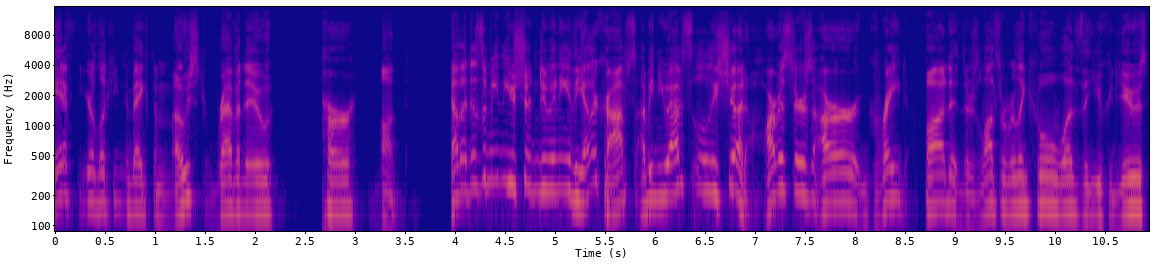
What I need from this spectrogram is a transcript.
if you're looking to make the most revenue per month. Now, that doesn't mean you shouldn't do any of the other crops. I mean, you absolutely should. Harvesters are great fun. There's lots of really cool ones that you could use,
